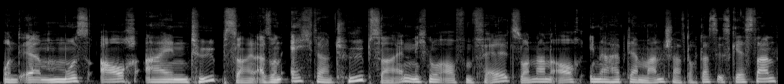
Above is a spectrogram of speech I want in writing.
Und er muss auch ein Typ sein, also ein echter Typ sein, nicht nur auf dem Feld, sondern auch innerhalb der Mannschaft. Auch das ist gestern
